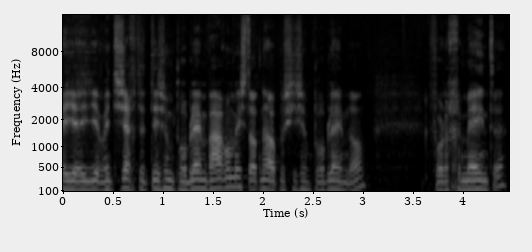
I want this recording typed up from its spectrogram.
Je, je, want je zegt het is een probleem. Waarom is dat nou precies een probleem dan? Voor de gemeente?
